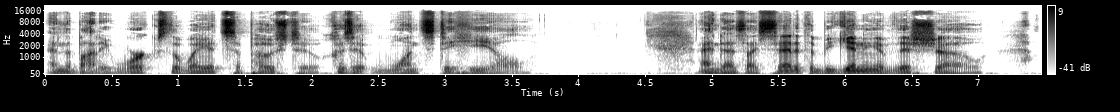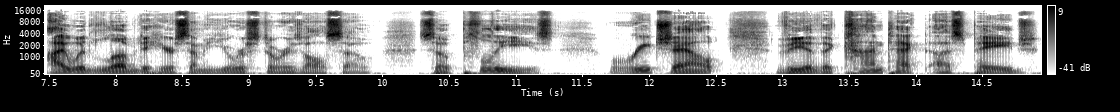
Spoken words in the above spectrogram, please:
and the body works the way it's supposed to because it wants to heal. And as I said at the beginning of this show, I would love to hear some of your stories also. So please reach out via the Contact Us page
